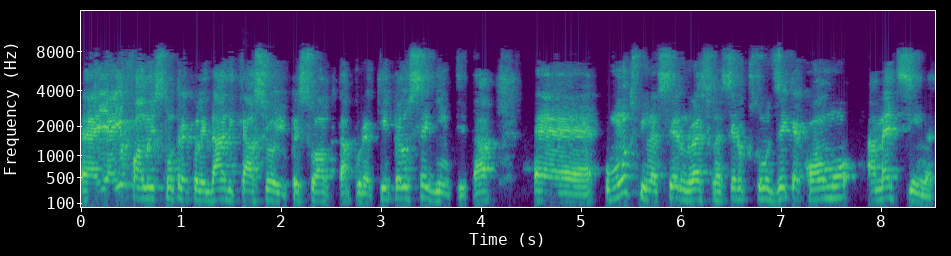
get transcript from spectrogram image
É, e aí eu falo isso com tranquilidade, Cássio e pessoal que está por aqui, pelo seguinte, tá? É, o mundo financeiro, o universo financeiro, eu costumo dizer que é como a medicina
